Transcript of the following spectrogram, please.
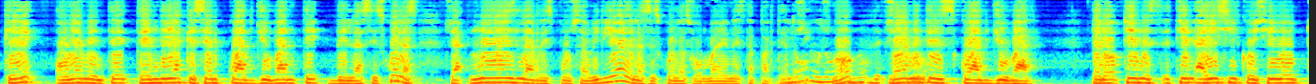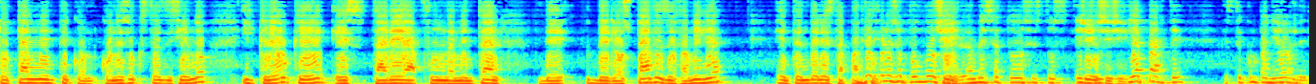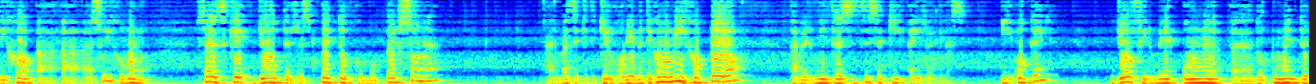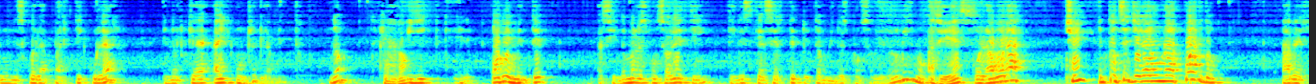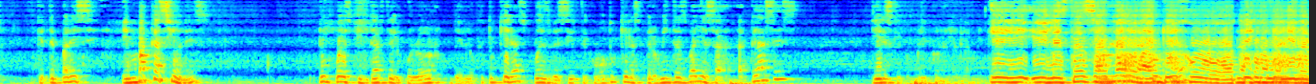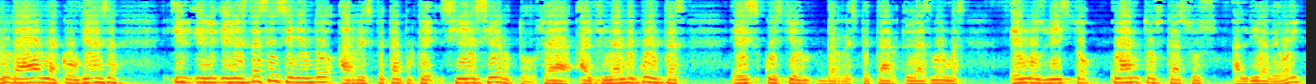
que obviamente tendría que ser coadyuvante de las escuelas. O sea, no es la responsabilidad de las escuelas formar en esta parte de los no, hijos, no, ¿no? Solamente es coadyuvar. Pero tienes, tien- ahí sí coincido totalmente con, con eso que estás diciendo y creo que es tarea fundamental de, de los padres de familia entender esta parte. Yo por eso pongo Sí. sobre la mesa todos estos hechos. sí, sí. Y aparte, este compañero le dijo a, a su hijo, bueno, sabes que yo te respeto como persona, además de que te quiero obviamente como mi hijo, pero, a ver, mientras estés aquí hay reglas. Y ok, yo firmé un eh, documento en una escuela particular en el que hay un reglamento, ¿no? Claro. Y eh, obviamente, haciéndome responsable de ti, tienes que hacerte tú también responsable de lo mismo. Así es. Colaborar. Sí. Entonces llegar a un acuerdo. A ver, ¿qué te parece? En vacaciones, tú puedes pintarte el color de lo que tú quieras, puedes vestirte como tú quieras, pero mientras vayas a, clases, tienes que cumplir con el reglamento. Y, le estás dando a tu hijo, a tu hijo la libertad, la confianza y, le estás enseñando a respetar, porque si es cierto, o sea, al final de cuentas es cuestión de respetar las normas. Hemos visto cuántos casos al día de hoy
